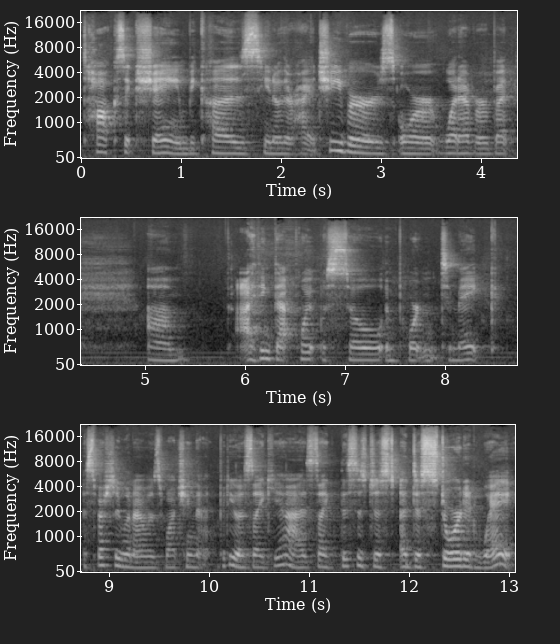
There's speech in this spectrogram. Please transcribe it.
toxic shame because, you know, they're high achievers or whatever. But um, I think that point was so important to make, especially when I was watching that video. It's like, yeah, it's like this is just a distorted way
